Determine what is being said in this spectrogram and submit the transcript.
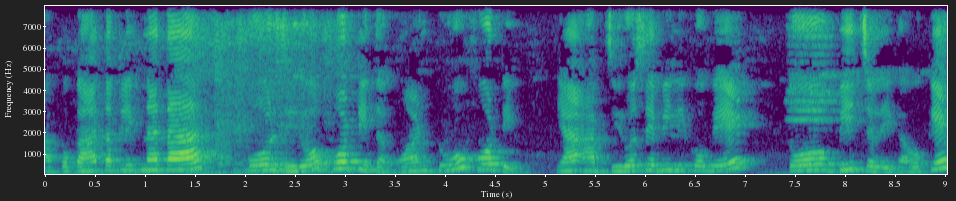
आपको कहाँ तक लिखना था? फोर ज़ीरो फोर्टी तक. वन टू फोर्टी यहाँ आप ज़ीरो से भी लिखोगे तो भी चलेगा ओके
